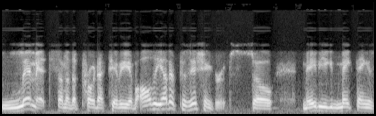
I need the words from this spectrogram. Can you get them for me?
limit some of the productivity of all the other position groups. So maybe you make things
